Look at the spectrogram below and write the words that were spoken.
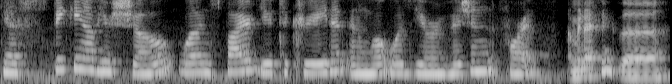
Yes, speaking of your show, what inspired you to create it and what was your vision for it? I mean, I think the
